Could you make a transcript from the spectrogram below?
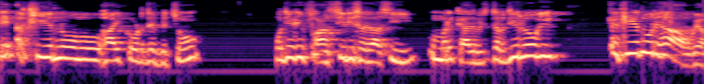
ਤੇ ਅਖੀਰ ਨੂੰ ਉਹ ਹਾਈ ਕੋਰਟ ਦੇ ਵਿੱਚੋਂ ਉਹਦੀ ਜਿਹੜੀ ਫਾਂਸੀ ਦੀ ਸਜ਼ਾ ਸੀ, ਉਮਰ ਕੈਦ ਵਿੱਚ ਤਬਦੀਲ ਹੋ ਗਈ ਤੇ ਅਖੀਰ ਨੂੰ ਰਿਹਾ ਹੋ ਗਿਆ।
